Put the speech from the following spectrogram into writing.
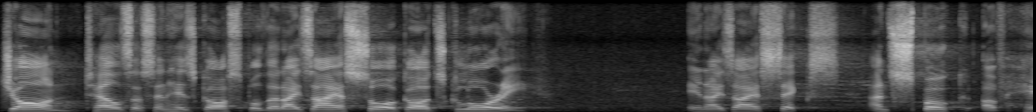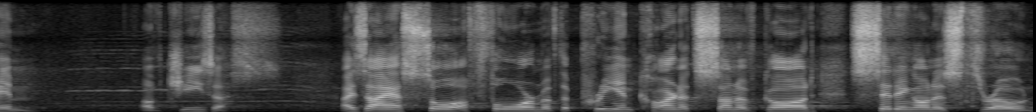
John tells us in his gospel that Isaiah saw God's glory in Isaiah 6 and spoke of him, of Jesus. Isaiah saw a form of the pre incarnate Son of God sitting on his throne.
